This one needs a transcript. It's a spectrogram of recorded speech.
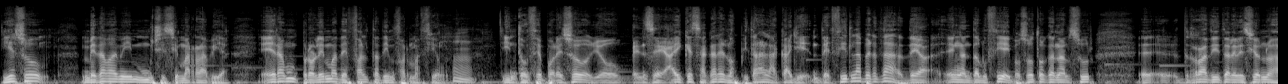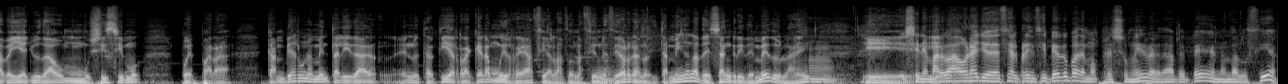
Y eso me daba a mí muchísima rabia. Era un problema de falta de información. Hmm. Y entonces por eso yo pensé, hay que sacar el hospital a la calle, decir la verdad de, en Andalucía y vosotros Canal Sur, eh, Radio y Televisión nos habéis ayudado muchísimo pues para cambiar una mentalidad en nuestra tierra que era muy reacia a las donaciones de mm. órganos y también a la de sangre y de médula. ¿eh? Mm. Y, sin embargo ahora yo decía al principio que podemos presumir, ¿verdad, Pepe, en Andalucía?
